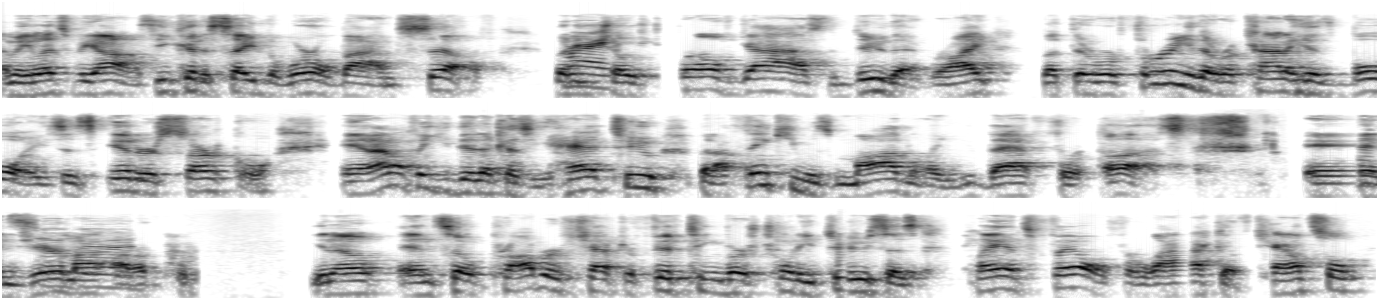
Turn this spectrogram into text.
I mean, let's be honest, he could have saved the world by himself, but right. he chose 12 guys to do that, right? But there were three that were kind of his boys, his inner circle. And I don't think he did that because he had to, but I think he was modeling that for us. And That's Jeremiah, so you know, and so Proverbs chapter 15, verse 22 says, Plans fail for lack of counsel,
